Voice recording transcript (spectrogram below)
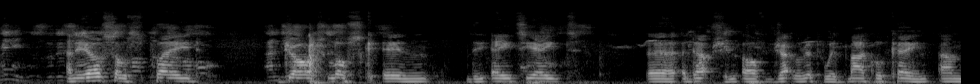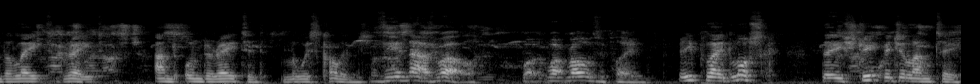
The And he also played. George Lusk in the 88 uh, adaptation of Jack the Ripper with Michael Caine and the late, great, my last chance. and underrated Lewis Collins. Was he in that as well? What what role was he playing? He played Lusk, the street vigilante.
